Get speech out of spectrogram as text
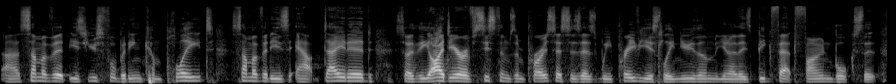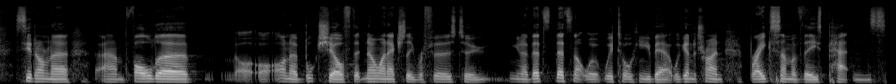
uh, some of it is useful but incomplete, some of it is outdated. So the idea of systems and processes as we previously knew them, you know, these big fat phone books that sit on a um, folder on a bookshelf that no one actually refers to. You know, that's, that's not what we're talking about. We're going to try and break some of these patterns.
